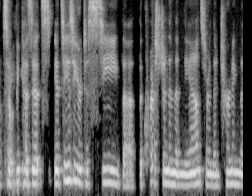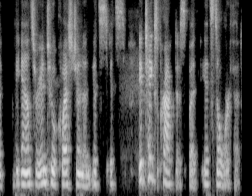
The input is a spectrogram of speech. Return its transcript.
Okay. so because it's it's easier to see the the question and then the answer and then turning the the answer into a question and it's it's it takes practice but it's so worth it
